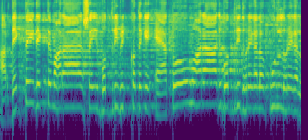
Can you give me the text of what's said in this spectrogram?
আর দেখতেই দেখতে মহারাজ, সেই বদ্রি বৃক্ষ থেকে এত মহারাজ বদ্রি ধরে গেল, কুল ধরে গেল।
